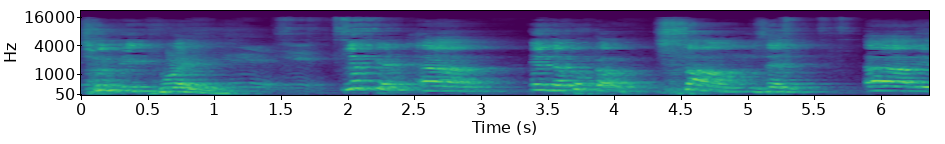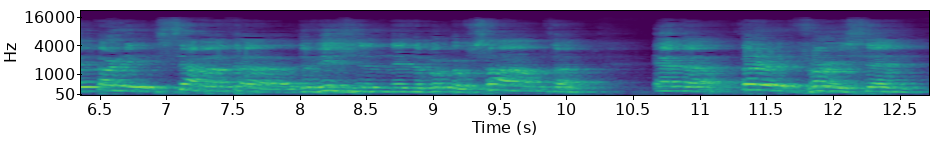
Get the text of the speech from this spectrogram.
to be praised. Look at uh, in the book of Psalms and uh, the 37th uh, division in the book of Psalms uh, and the third verse and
